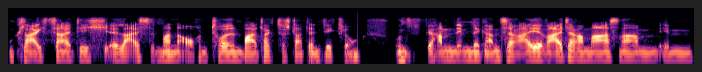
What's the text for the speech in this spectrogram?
und gleichzeitig äh, leistet man auch einen tollen Beitrag zur Stadtentwicklung. Und wir haben eben eine ganze Reihe weiterer Maßnahmen im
